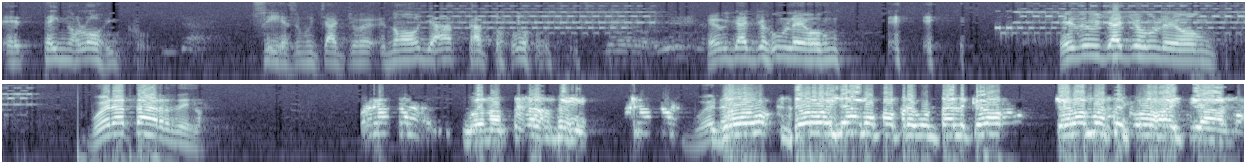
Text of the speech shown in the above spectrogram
eh, tecnológico. Sí, ese muchacho, no, ya está todo. Ese muchacho es un león. Ese muchacho es un león. Buenas tardes. Buenas tardes. Buenas tardes. Buenas. Yo, yo lo llamo para preguntarle qué, qué vamos a hacer con los haitianos.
